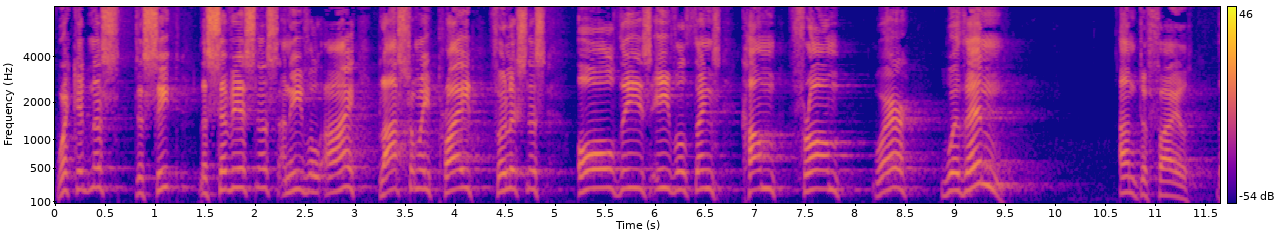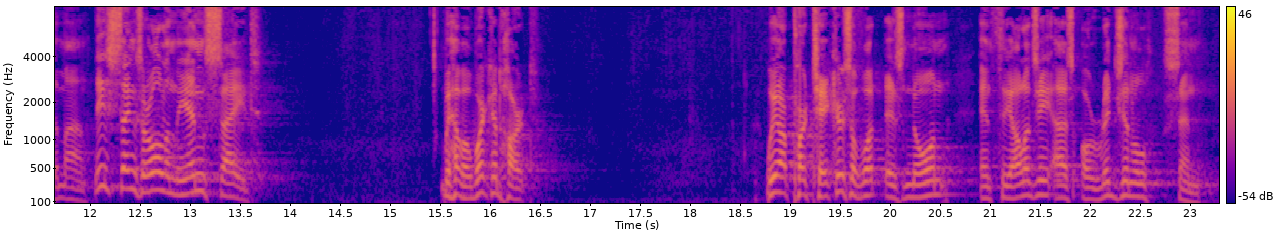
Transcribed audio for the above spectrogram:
wickedness, deceit, lasciviousness, an evil eye, blasphemy, pride, foolishness. All these evil things come from where? Within and defile the man. These things are all on the inside. We have a wicked heart. We are partakers of what is known in theology as original sin.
